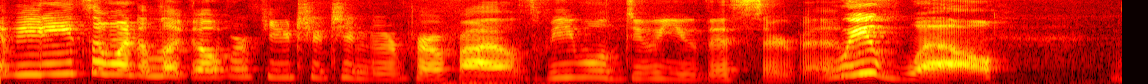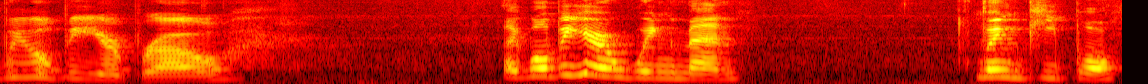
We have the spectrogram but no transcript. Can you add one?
if you need someone to look over future Tinder profiles, we will do you this service. We will. we will be your bro. Like, we'll be your wingmen. Wing people.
